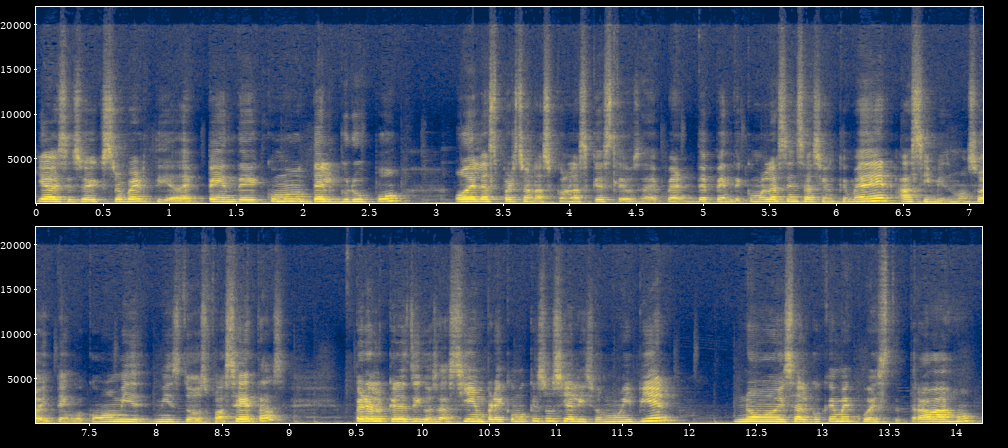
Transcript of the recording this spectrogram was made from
y a veces soy extrovertida, depende como del grupo o de las personas con las que esté, o sea, depende como la sensación que me den, así mismo soy, tengo como mis dos facetas, pero lo que les digo, o sea, siempre como que socializo muy bien, no es algo que me cueste trabajo.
